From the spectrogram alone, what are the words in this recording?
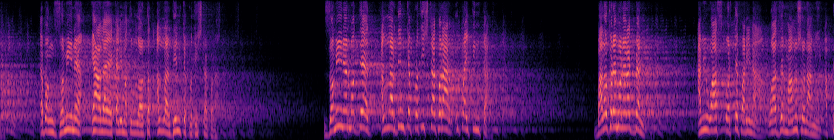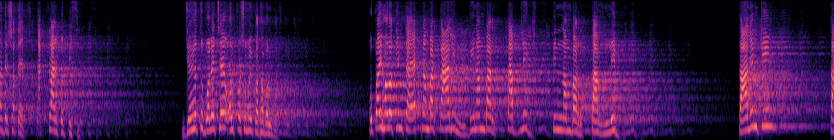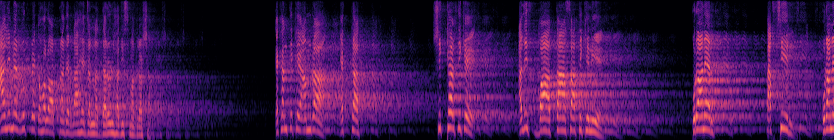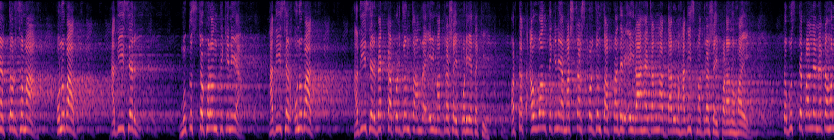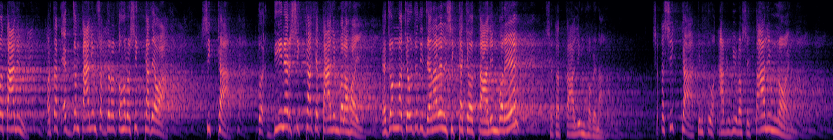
এবং জমিনে আলায় কালিমাতুল্লাহ, অর্থাৎ আল্লাহর দিনকে প্রতিষ্ঠা করা। জমিনের মধ্যে আল্লাহর দিনকে প্রতিষ্ঠা করার উপায় তিনটা। ভালো করে মনে রাখবেন, আমি ওয়াজ করতে পারি না, ওয়াজের মানুষও না আমি, আপনাদের সাথে তাকরার করতেছি। যেহেতু বলেছে, অল্প সময় কথা বলব। উপায় হলো তিনটা, এক নাম্বার তালিম, দুই নাম্বার তাবলিগ, তিন নাম্বার তাগলিব। তালিম কি? তালিমের রূপরেখা হলো আপনাদের রাহে জান্নাত, দারুল হাদিস মাদ্রাসা। এখান থেকে আমরা একটা শিক্ষার্থীকে আলিফ বা তা সা থেকে নিয়ে কোরআনের তাফসির, কোরআনের তর্জমা, অনুবাদ, হাদিসের মুখস্থকরণ থেকে নিয়ে হাদিসের অনুবাদ, হাদিসের ব্যাখ্যা পর্যন্ত আমরা এই মাদ্রাসায় পড়িয়ে থাকি। অর্থাৎ আউয়াল থেকে নিয়ে মাস্টার্স পর্যন্ত আপনাদের এই রাহে জান্নাত দারুল হাদিস মাদ্রাসায় পড়ানো হয়। তো বুঝতে পারলেন এটা হলো তালিম। অর্থাৎ একজন তালিম শব্দের অর্থ হলো শিক্ষা দেওয়া। শিক্ষা। তো দিনের শিক্ষাকে তালিম বলা হয়। এজন্য কেউ যদি জেনারেল শিক্ষাকে তালিম বলে, সেটা তালিম হবে না। সেটা শিক্ষা, কিন্তু আরবি ভাষায় তালিম নয়।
